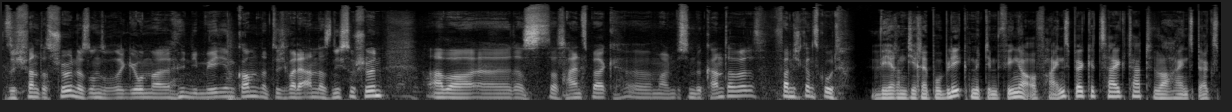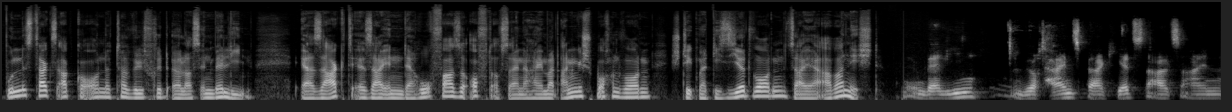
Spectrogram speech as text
Also ich fand das schön, dass unsere Region mal in die Medien kommt. Natürlich war der Anlass nicht so schön, aber äh, dass, dass Heinsberg äh, mal ein bisschen bekannter wird, fand ich ganz gut. Während die Republik mit dem Finger auf Heinsberg gezeigt hat, war Heinsbergs Bundestagsabgeordneter Wilfried Oellers in Berlin. Er sagt, er sei in der Hochphase oft auf seine Heimat angesprochen worden, stigmatisiert worden sei er aber nicht. In Berlin wird Heinsberg jetzt als ein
